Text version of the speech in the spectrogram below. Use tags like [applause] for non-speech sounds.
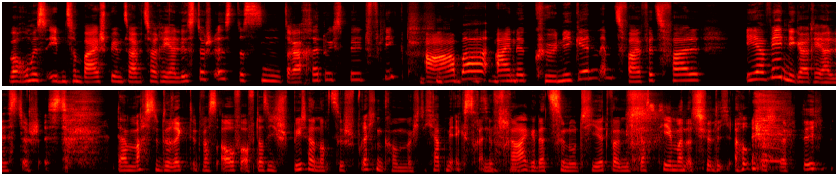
warum es eben zum Beispiel im Zweifelsfall realistisch ist, dass ein Drache durchs Bild fliegt, aber [laughs] eine Königin im Zweifelsfall eher weniger realistisch ist. Da machst du direkt etwas auf, auf das ich später noch zu sprechen kommen möchte. Ich habe mir extra eine Frage dazu notiert, weil mich das Thema natürlich auch beschäftigt.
